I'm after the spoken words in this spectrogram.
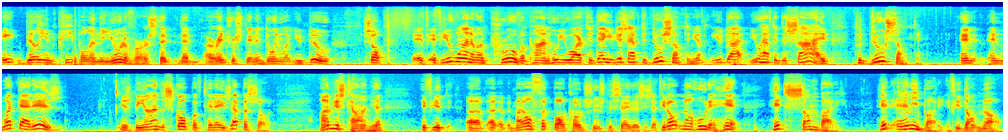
eight billion people in the universe that that are interested in doing what you do. So if, if you want to improve upon who you are today, you just have to do something. You have you got you have to decide to do something, and and what that is is beyond the scope of today's episode. I'm just telling you. If you, uh, uh, my old football coach used to say this. He said, "If you don't know who to hit, hit somebody, hit anybody. If you don't know."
